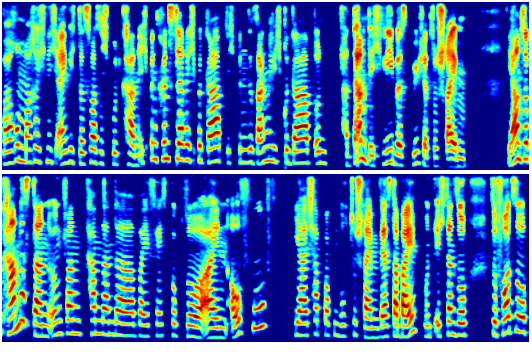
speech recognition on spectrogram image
warum mache ich nicht eigentlich das, was ich gut kann? Ich bin künstlerisch begabt, ich bin gesanglich begabt und verdammt, ich liebe es, Bücher zu schreiben. Ja, und so kam das dann. Irgendwann kam dann da bei Facebook so ein Aufruf. Ja, ich habe Bock, ein Buch zu schreiben. Wer ist dabei? Und ich dann so sofort so,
